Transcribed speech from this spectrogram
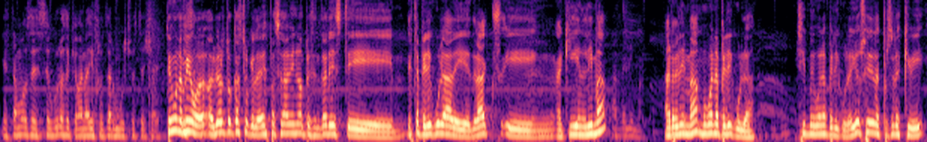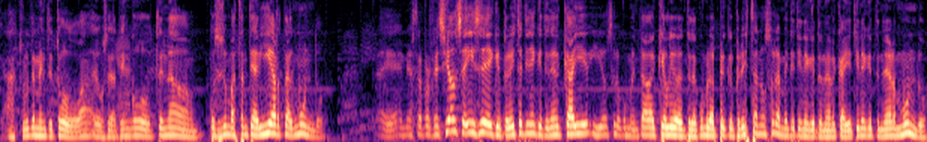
y estamos eh, seguros de que van a disfrutar mucho este show. Tengo un amigo, Alberto Castro, que la vez pasada vino a presentar este, esta película de Drax en- aquí en Lima. Arde Lima. Arde Lima, muy buena película. Sí, muy buena película. Yo soy de las personas que vi absolutamente todo. ¿ah? O sea, tengo una posición bastante abierta al mundo. Eh, en nuestra profesión se dice que el periodista tiene que tener calle, y yo se lo comentaba a Kelly durante la cumbre de PEC, el periodista no solamente tiene que tener calle, tiene que tener mundo.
